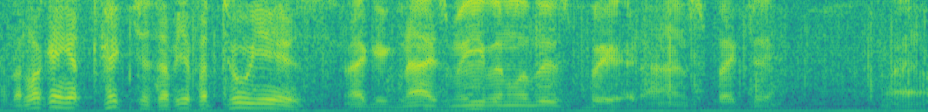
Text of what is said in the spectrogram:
I've been looking at pictures of you for two years. Recognize me even with this beard, huh, Inspector? Well,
